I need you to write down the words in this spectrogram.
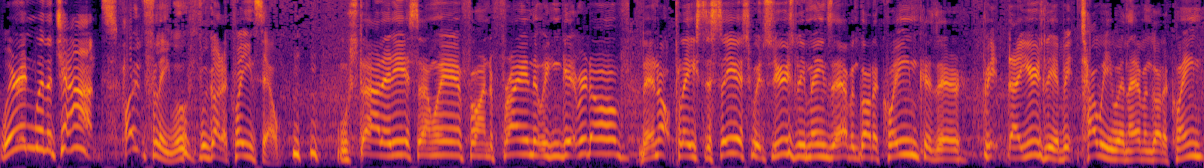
we're in with a chance. Hopefully, we've, we've got a queen cell. we'll start it here somewhere, find a frame that we can get rid of. They're not pleased to see us, which usually means they haven't got a queen because they're, they're usually a bit toey when they haven't got a queen.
